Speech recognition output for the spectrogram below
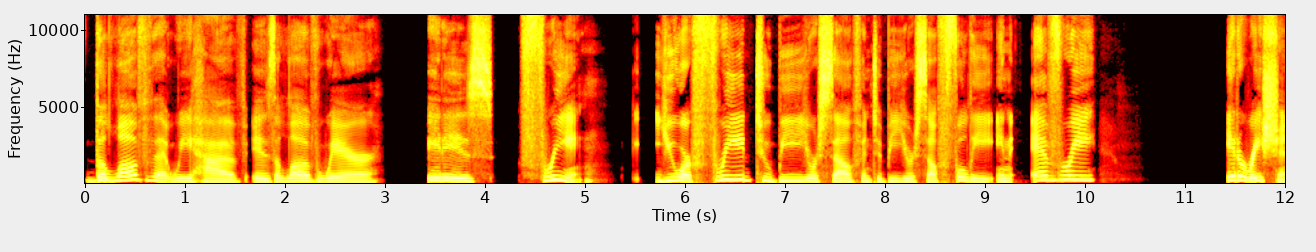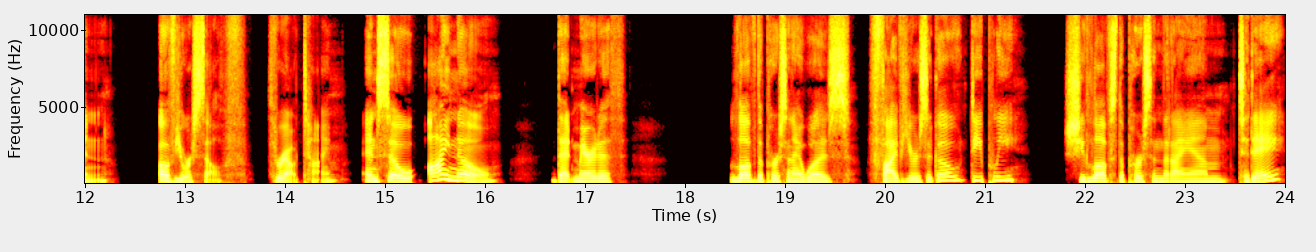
the love that we have is a love where it is freeing. You are freed to be yourself and to be yourself fully in every iteration of yourself throughout time. And so I know that Meredith loved the person I was five years ago deeply. She loves the person that I am today.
